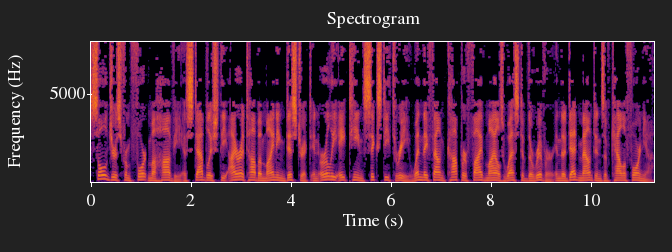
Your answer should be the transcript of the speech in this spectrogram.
Soldiers from Fort Mojave established the Irataba mining district in early 1863 when they found copper five miles west of the river in the Dead Mountains of California.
